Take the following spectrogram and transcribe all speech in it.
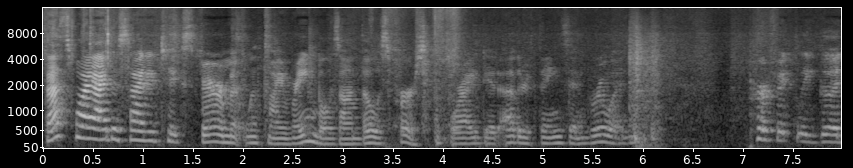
that's why I decided to experiment with my rainbows on those first before I did other things and ruined perfectly good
